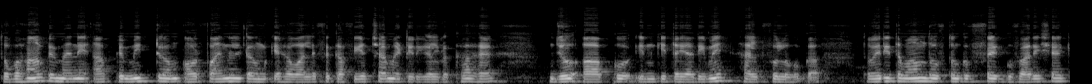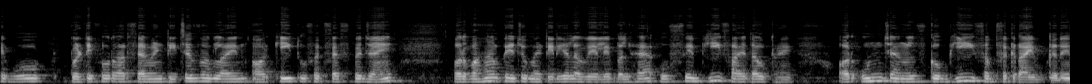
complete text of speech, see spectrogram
तो वहाँ पे मैंने आपके मिड टर्म और फाइनल टर्म के हवाले से काफ़ी अच्छा मटेरियल रखा है, जो आपको इनकी तैयारी में हेल्पफुल होगा। तो मेरी तमाम दोस्तों को फिर गुजारिश है कि वो 24 four hour seven teachers online और की टू सक्सेस पे जाएँ और वहाँ पे जो मटेरियल अवेलेबल है, उससे भी फ़ायदा उठाएँ और उन चैनल्स को भी सब्सक्राइब करें।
